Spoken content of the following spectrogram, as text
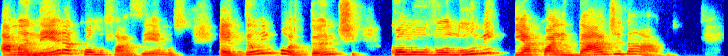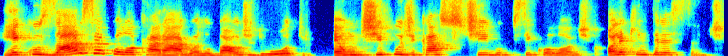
A maneira como fazemos é tão importante como o volume e a qualidade da água. Recusar-se a colocar água no balde do outro é um tipo de castigo psicológico. Olha que interessante.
